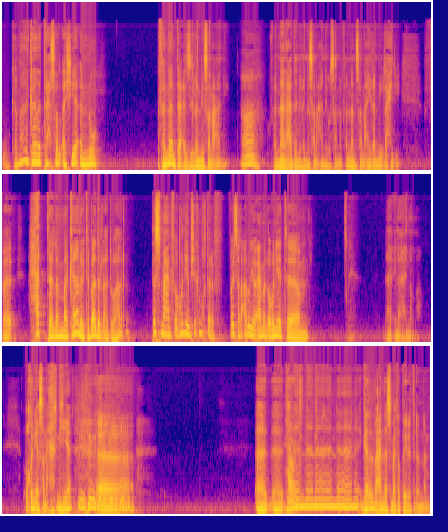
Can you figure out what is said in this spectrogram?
وكمان كانت تحصل أشياء أنه فنان تعز يغني صنعاني. آه. وفنان عدن يغني صنعاني وصنع فنان صنعاني يغني لحجي. فحتى لما كانوا يتبادلوا الأدوار تسمع الأغنية بشكل مختلف. فيصل علوي عمل أغنية لا إله إلا الله. أغنية صنعانية. آه، قال مع الناس سمعت طيرة النم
